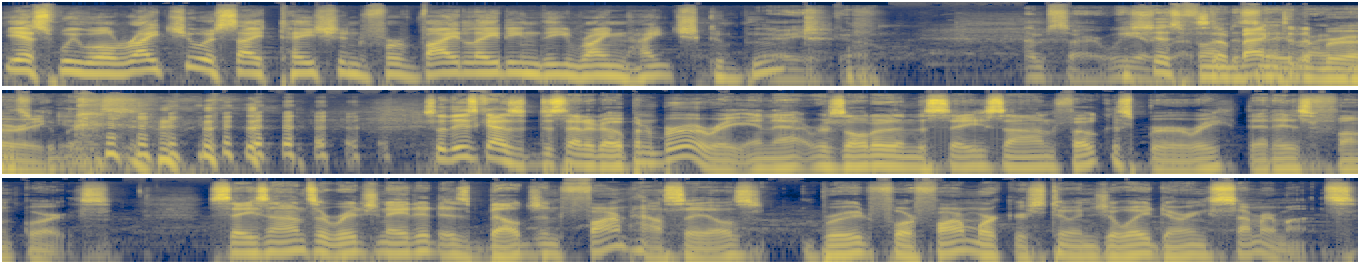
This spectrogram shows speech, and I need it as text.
Yes, we will write you a citation for violating the There you Reinheitsgebot. go. I'm sorry. We It's just interrupted. fun So to back say to the brewery. Reinheitsgebot. So these guys decided to open a brewery, and that resulted in the Saison Focus Brewery that is Funkwerks. Saisons originated as Belgian farmhouse ales brewed for farm workers to enjoy during summer months,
